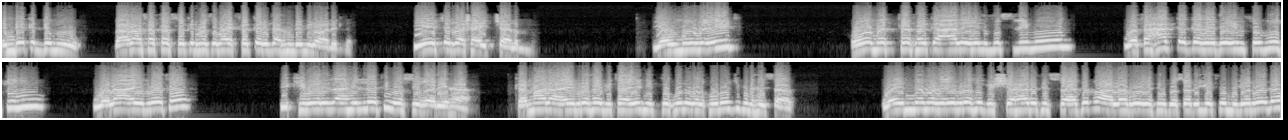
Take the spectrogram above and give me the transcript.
እንደ ቅድሙ ባላሳታ ሰቅድ መጾም አይፈቀድላት እንደሚለው አይደለም ይሄ ጭራሽ አይቻልም يوم العيد هو ما اتفق عليه المسلمون وتحقق لديهم ثبوته ولا عبرة بكبر الاهلة وصغرها كما لا عبرة بتعيين الدخول والخروج بالحساب وانما العبرة بالشهادة الصادقة على الرؤية البصرية المجردة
